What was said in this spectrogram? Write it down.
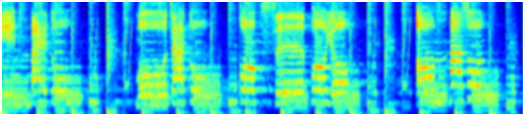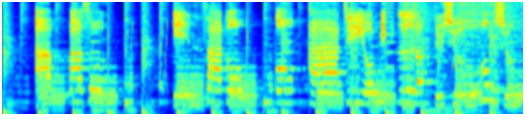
신발도 모자도 꼭 쓰고요. 엄마 손 아빠 손 인사도 꼭 하지요. 미끄럼틀 슝슝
